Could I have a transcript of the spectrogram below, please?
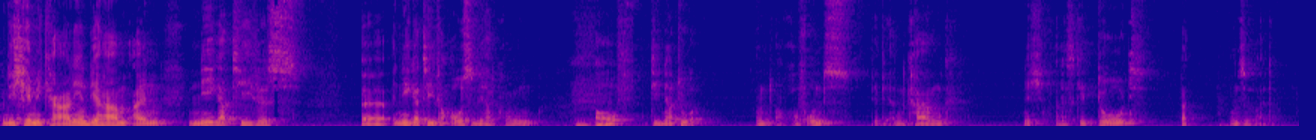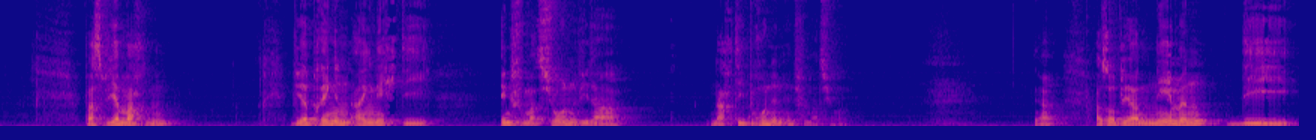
Und die Chemikalien, die haben ein negatives, äh, negative Auswirkungen mhm. auf die Natur und auch auf uns. Wir werden krank, nicht? Alles geht tot und so weiter. Was wir machen, wir bringen eigentlich die Information wieder nach die Brunneninformation. Ja? Also wir nehmen die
